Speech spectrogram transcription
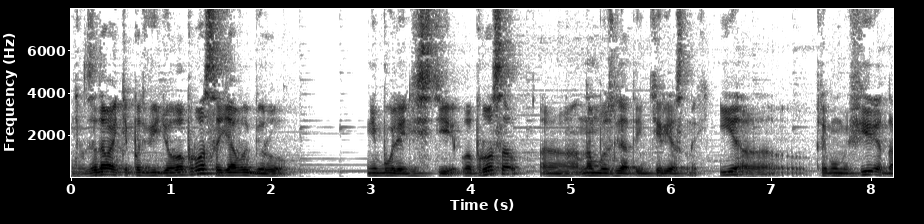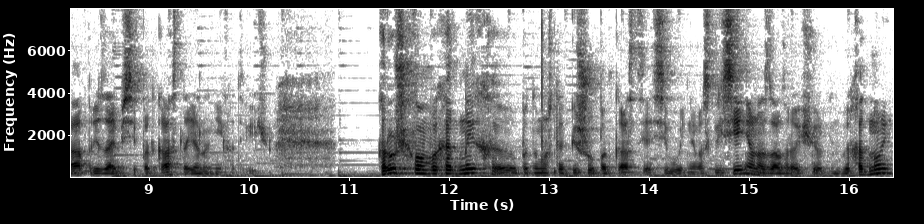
Задавайте под видео вопросы, я выберу не более 10 вопросов, э, на мой взгляд, интересных. И э, в прямом эфире, да, при записи подкаста я на них отвечу. Хороших вам выходных, э, потому что пишу подкаст я сегодня воскресенье, у нас завтра еще один выходной.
